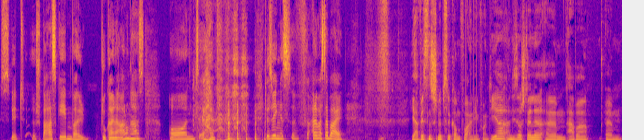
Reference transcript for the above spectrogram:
es wird Spaß geben, weil du keine Ahnung hast. Und äh, deswegen ist für alle was dabei. Ja, Wissensschnipsel kommen vor allen Dingen von dir an dieser Stelle, ähm, aber ähm,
